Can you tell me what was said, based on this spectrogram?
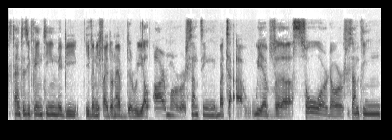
fantasy painting, maybe even if I don't have the real armor or something, but uh, we have a sword or something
